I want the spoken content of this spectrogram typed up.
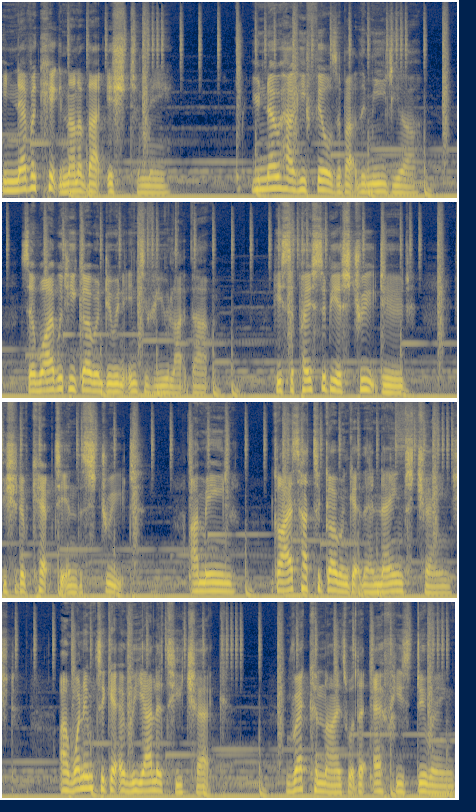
He never kicked none of that ish to me. You know how he feels about the media, so why would he go and do an interview like that? He's supposed to be a street dude, he should have kept it in the street. I mean, guys had to go and get their names changed. I want him to get a reality check recognize what the F he's doing.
